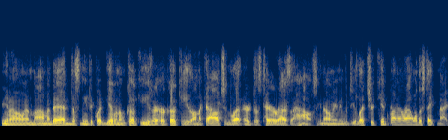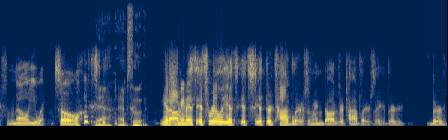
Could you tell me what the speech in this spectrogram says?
you know, and mom and dad just need to quit giving him cookies or her cookies on the couch and letting her just terrorize the house. You know, I mean, would you let your kid run around with a steak knife? No, you wouldn't. So yeah, absolutely. You know, I mean, it's it's really it's it's it, they're toddlers. I mean, dogs are toddlers. They their their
